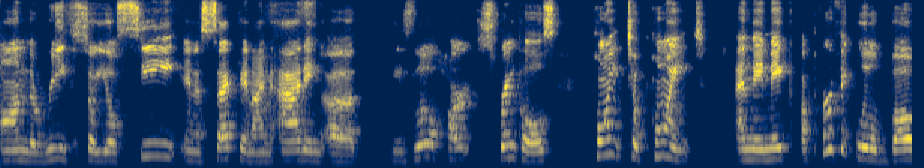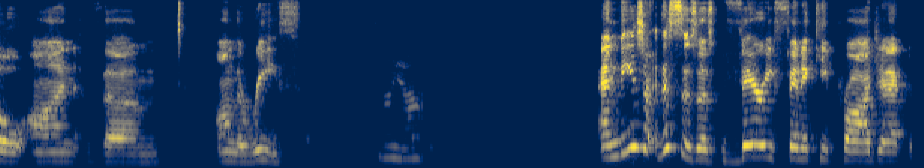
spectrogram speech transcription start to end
on the wreath. So you'll see in a second, I'm adding uh, these little heart sprinkles point to point, and they make a perfect little bow on the um, on the wreath. Oh yeah. And these are this is a very finicky project,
